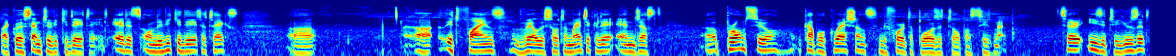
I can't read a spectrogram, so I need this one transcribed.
Like we're sent to Wikidata, it edits only Wikidata tags, uh, uh, it finds the values automatically and just uh, prompts you a couple questions before it uploads it to OpenStreetMap. It's very easy to use it,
